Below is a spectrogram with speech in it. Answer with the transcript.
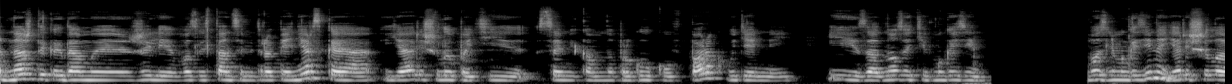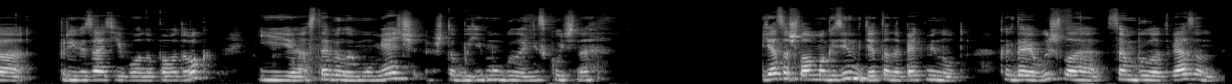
Однажды, когда мы жили возле станции метро Пионерская, я решила пойти с Эмиком на прогулку в парк в Удельный и заодно зайти в магазин. Возле магазина я решила привязать его на поводок и оставила ему мяч, чтобы ему было не скучно. Я зашла в магазин где-то на пять минут. Когда я вышла, Сэм был отвязан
